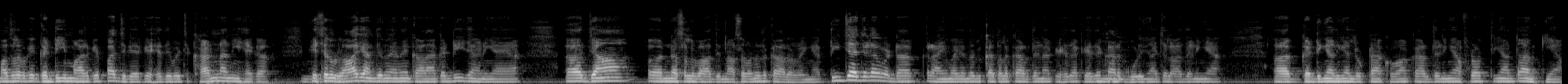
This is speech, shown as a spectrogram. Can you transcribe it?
ਮਤਲਬ ਕਿ ਗੱਡੀ ਮਾਰ ਕੇ ਭੱਜ ਗਏ ਕਿਸੇ ਦੇ ਵਿੱਚ ਖੜਨਾ ਨਹੀਂ ਹੈਗਾ। ਕਿਸੇ ਨੂੰ ਰਾਹ ਜਾਂਦੇ ਨੂੰ ਐਵੇਂ ਗਾਲਾਂ ਕੱਢੀ ਜਾਣੀਆਂ ਆ। ਜਾਂ ਨਸਲਵਾਦ ਦੇ ਨਾਲ ਸੰਬੰਧਿਤ ਕਾਰਵਾਈਆਂ ਤੀਜਾ ਜਿਹੜਾ ਵੱਡਾ ਕ੍ਰਾਈਮ ਆ ਜਾਂਦਾ ਵੀ ਕਤਲ ਕਰ ਦੇਣਾ ਕਿਸੇ ਦਾ ਕਿਸੇ ਦੇ ਘਰ ਗੋਲੀਆਂ ਚਲਾ ਦੇਣੀਆਂ ਗੱਡੀਆਂ ਦੀਆਂ ਲੁੱਟਾਂ ਖੋਹਾਂ ਕਰ ਦੇਣੀਆਂ ਫਰੋਤੀਆਂ ਧਮਕੀਆਂ।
